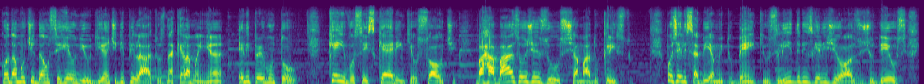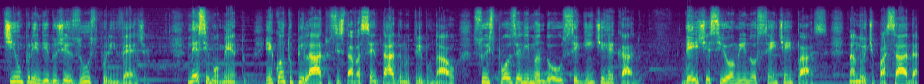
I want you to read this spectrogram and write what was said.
Quando a multidão se reuniu diante de Pilatos naquela manhã, ele perguntou: Quem vocês querem que eu solte, Barrabás ou Jesus, chamado Cristo? Pois ele sabia muito bem que os líderes religiosos judeus tinham prendido Jesus por inveja. Nesse momento, enquanto Pilatos estava sentado no tribunal, sua esposa lhe mandou o seguinte recado: Deixe esse homem inocente em paz. Na noite passada,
